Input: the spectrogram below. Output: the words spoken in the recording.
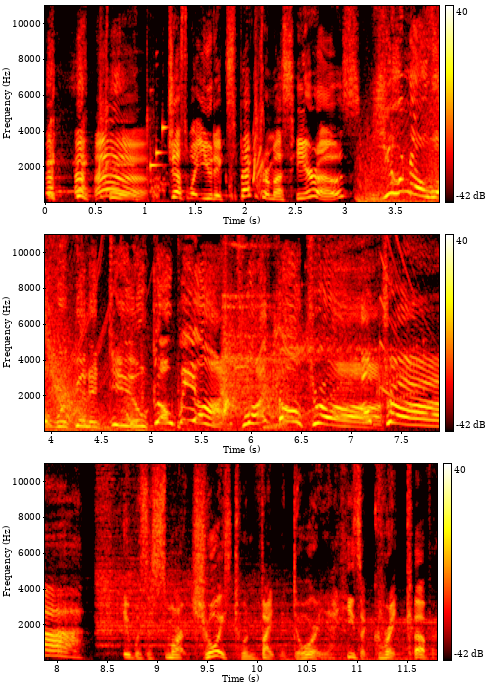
Just what you'd expect from us heroes. You know what we're gonna do. Go beyond. Plus Ultra. Ultra! It was a smart choice to invite Midoriya. He's a great cover.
